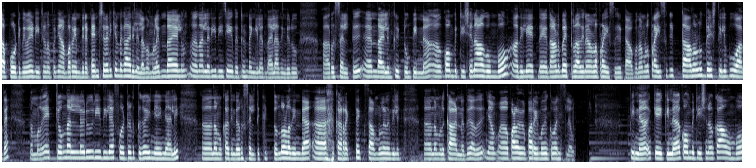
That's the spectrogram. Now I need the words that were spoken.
സപ്പോർട്ടിന് വേണ്ടിയിട്ടാണ്. അപ്പോൾ ഞാൻ പറയും എന്തിനാ ടെൻഷൻ അടിക്കേണ്ട കാര്യമില്ലല്ലോ. നമ്മൾ എന്തായാലും നല്ല രീതിയിൽ ചെയ്തിട്ടുണ്ടെങ്കിൽ എന്തായാലും അതിന്റെ ഒരു റിസൾട്ട് എന്തായാലും കിട്ടും. പിന്നെ കോമ്പറ്റീഷൻ ആകുമ്പോൾ അതിൽ ഏതാണ് ബെറ്റർ അതിനാണുള്ള പ്രൈസ് കിട്ടുക. അപ്പോൾ നമ്മൾ പ്രൈസ് കിട്ടുക എന്നുള്ള ഉദ്ദേശത്തിൽ പോവാതെ നമ്മൾ ഏറ്റവും നല്ലൊരു രീതിയിൽ എഫേർട്ട് എടുത്തു കഴിഞ്ഞ് കഴിഞ്ഞാൽ നമുക്കതിന്റെ റിസൾട്ട് കിട്ടും എന്നുള്ളതിന്റെ കറക്റ്റ് എക്സാമ്പിളാണ് ഇതിൽ നമ്മൾ കാണുന്നത്. അത് ഞാൻ പറയുമ്പോൾ നിങ്ങൾക്ക് മനസ്സിലാവും. പിന്നെ കേക്കിന്റെ കോമ്പറ്റീഷനൊക്കെ ആകുമ്പോൾ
